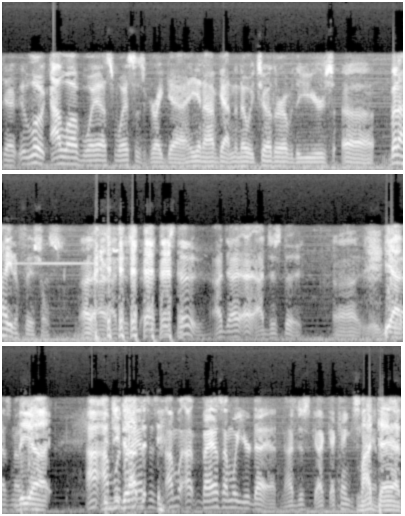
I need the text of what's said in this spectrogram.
Yeah, look, I love Wes. Wes is a great guy. He and I have gotten to know each other over the years, uh, but I hate officials. I, I, I just, I just do. I, I, I just do. Uh, Yeah, the uh, I, I'm did you- with did I- Bass. I'm, I, Bass. I'm with your dad. I just, I, I can't. Stand my it. dad.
